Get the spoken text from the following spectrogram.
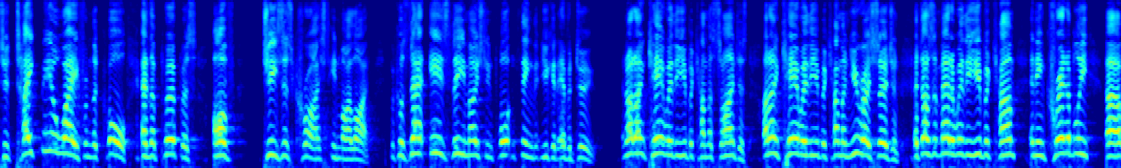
to take me away from the call and the purpose of Jesus Christ in my life. Because that is the most important thing that you could ever do. And I don't care whether you become a scientist. I don't care whether you become a neurosurgeon. It doesn't matter whether you become an incredibly uh,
